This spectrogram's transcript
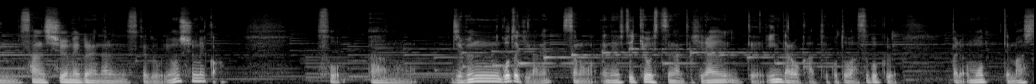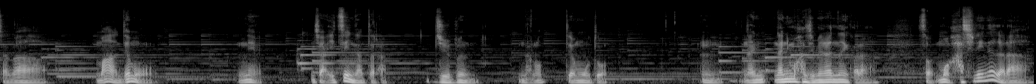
うん、3週目ぐらいになるんですけど4週目か？そうあの自分ごときがねその NFT 教室なんて開いていいんだろうかっていうことはすごくやっぱり思ってましたがまあでもねじゃあいつになったら十分なのって思うと、うん、何何も始められないからそうもう走りながら、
